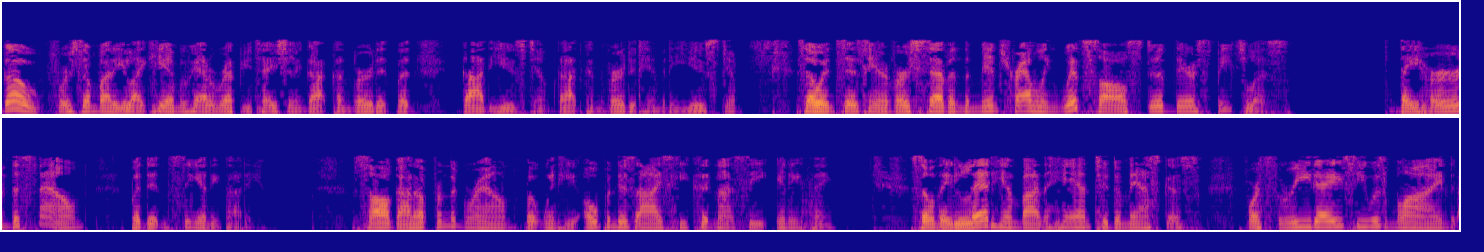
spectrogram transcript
go for somebody like him who had a reputation and got converted, but God used him. God converted him and he used him. So it says here in verse 7 the men traveling with Saul stood there speechless. They heard the sound, but didn't see anybody. Saul got up from the ground, but when he opened his eyes, he could not see anything. So they led him by the hand to Damascus. For three days he was blind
